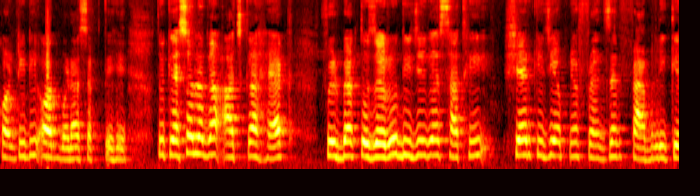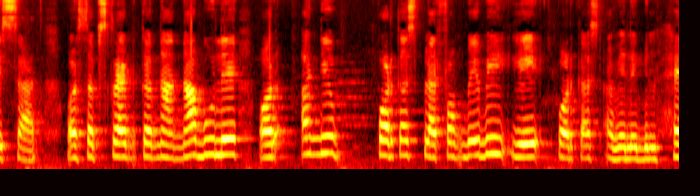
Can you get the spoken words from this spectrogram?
क्वांटिटी और बढ़ा सकते हैं। तो कैसा लगा आज का हैक फीडबैक तो ज़रूर दीजिएगा, साथ ही शेयर कीजिए अपने फ्रेंड्स एंड फैमिली के साथ और सब्सक्राइब करना ना भूले और अन्य पॉडकास्ट प्लेटफॉर्म में भी ये पॉडकास्ट अवेलेबल है।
